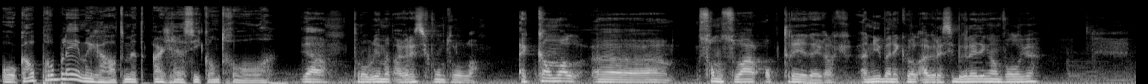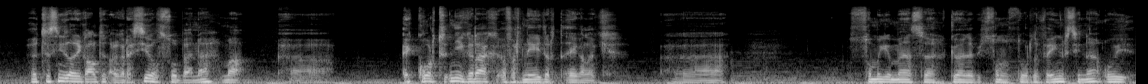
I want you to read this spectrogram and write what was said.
ook al problemen gehad met agressiecontrole? Ja, probleem met agressiecontrole. Ik kan wel eh, soms zwaar optreden eigenlijk. En nu ben ik wel agressiebegeleiding aan volgen. Het is niet dat ik altijd agressief of zo ben, hè, maar eh, ik word niet graag vernederd eigenlijk. Eh, sommige mensen kunnen dat soms door de vingers zien. Hè. Oei,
